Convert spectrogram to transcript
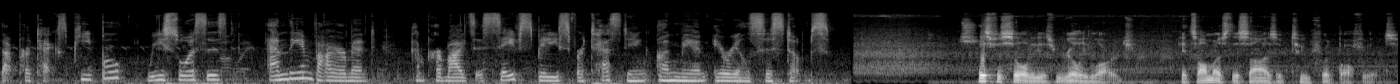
that protects people, resources, and the environment and provides a safe space for testing unmanned aerial systems. This facility is really large. It's almost the size of two football fields.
